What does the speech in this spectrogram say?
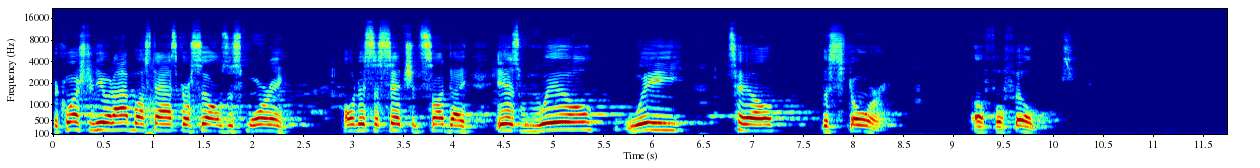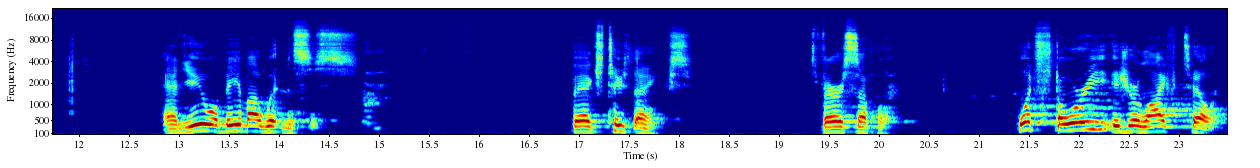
The question you and I must ask ourselves this morning on this Ascension Sunday is will we tell the story of fulfillment? And you will be my witnesses begs two things. It's very simple. What story is your life telling?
